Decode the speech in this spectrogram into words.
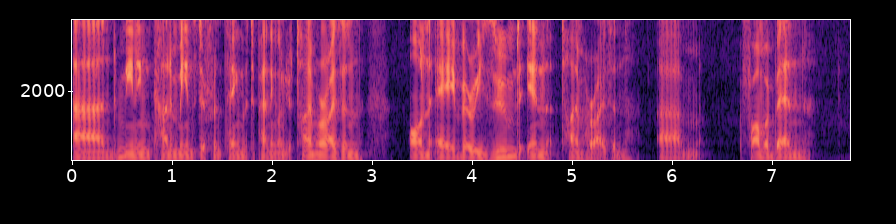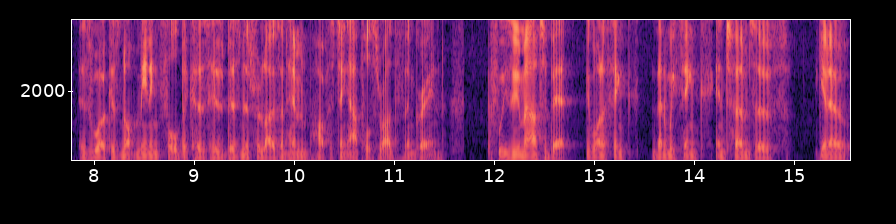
and meaning kind of means different things depending on your time horizon on a very zoomed in time horizon um, Farmer Ben, his work is not meaningful because his business relies on him harvesting apples rather than grain. If we zoom out a bit, we want to think, then we think in terms of, you know,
